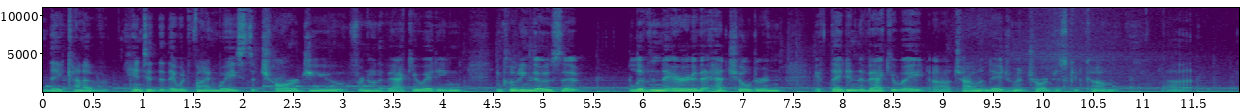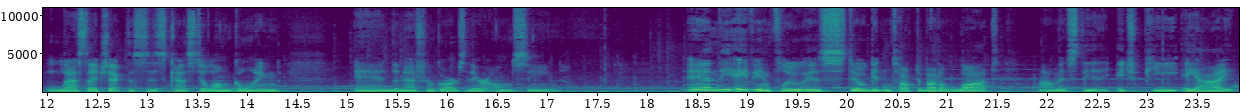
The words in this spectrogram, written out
they kind of hinted that they would find ways to charge you for not evacuating, including those that lived in the area that had children, if they didn't evacuate, uh, child endangerment charges could come. Uh, last I checked, this is kind of still ongoing, and the National Guard's there on scene. And the avian flu is still getting talked about a lot. Um, it's the HPAI.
